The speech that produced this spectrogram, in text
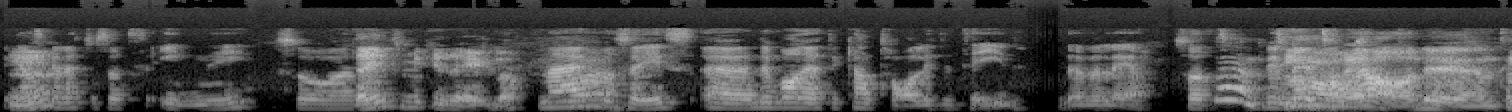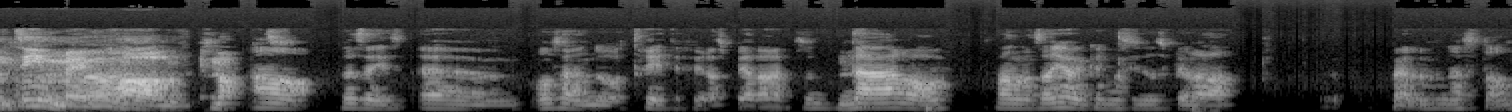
Det är Mm. ganska lätt att sätta sig in i. Så, Det är inte mycket regler. Nej, Nej. precis. Eh, det är bara det att det kan ta lite tid. Det är väl det. Så att, En vill timme. ha- Ja, det är en En timme, en och en halv knappt. Ja, precis. Eh, och sen då tre till fyra spelare. Så Mm. därav, för annars hade jag kunnat sitta och spela själv nästan.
